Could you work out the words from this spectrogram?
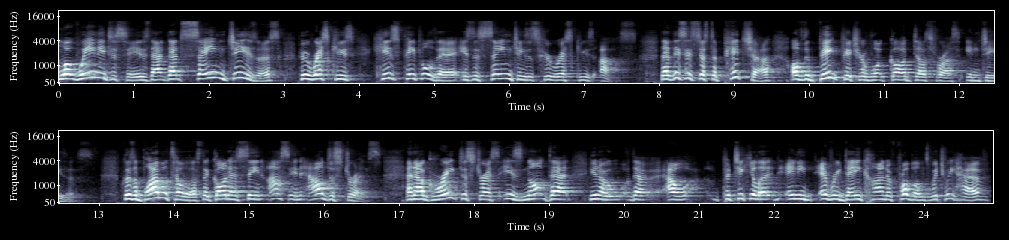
And what we need to see is that that same Jesus who rescues his people there is the same Jesus who rescues us. That this is just a picture of the big picture of what God does for us in Jesus. Because the Bible tells us that God has seen us in our distress. And our great distress is not that, you know, that our particular, any everyday kind of problems, which we have,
